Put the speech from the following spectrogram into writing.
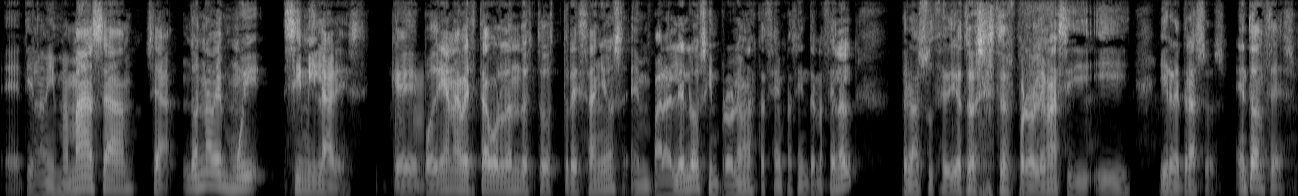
eh, tienen la misma masa. O sea, dos naves muy similares que podrían haber estado volando estos tres años en paralelo sin problemas en la Estación Espacial Internacional, pero han sucedido todos estos problemas y, y- y retrasos. Entonces,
